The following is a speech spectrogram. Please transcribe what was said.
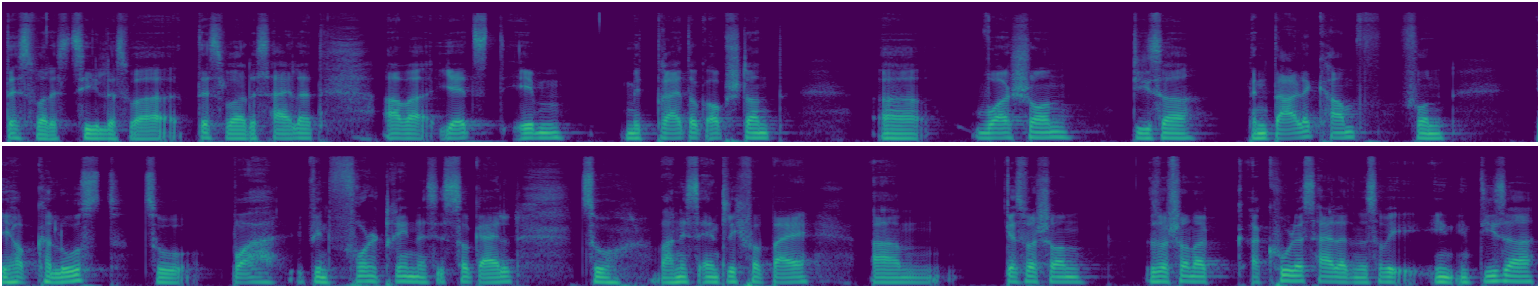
das war das Ziel, das war, das war das Highlight. Aber jetzt eben mit drei Tagen Abstand äh, war schon dieser mentale Kampf von ich habe keine Lust zu boah, ich bin voll drin, es ist so geil, zu wann ist endlich vorbei. Ähm, das war schon, das war schon ein, ein cooles Highlight und das habe ich in, in dieser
